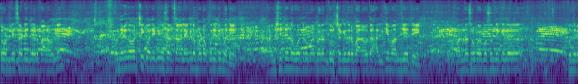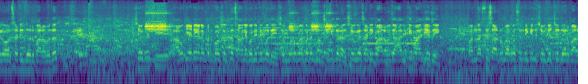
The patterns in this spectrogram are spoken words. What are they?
तोंडलीसाठी दर बारा होते पुनेरगावरची क्वालिटीनुसार चांगल्या एक नंबर टॉप क्वालिटीमध्ये ऐंशी ते नव्वद रुपयापर्यंत उच्चांकी दर बारा होते हलके माल जे ते पन्नास रुपयापासून देखील पुनेरगावरसाठी दर बारा होतात. शेवग्याची आवक या ठिकाणी आपण पाहू शकता. चांगल्या क्वालिटीमध्ये शंभर रुपयापर्यंत उच्चांकी दर शेवग्यासाठी पारा होते हलके माल जे पन्नास ते साठ रुपयापासून देखील शेवग्याचे दर पार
